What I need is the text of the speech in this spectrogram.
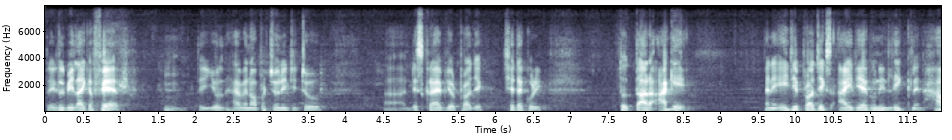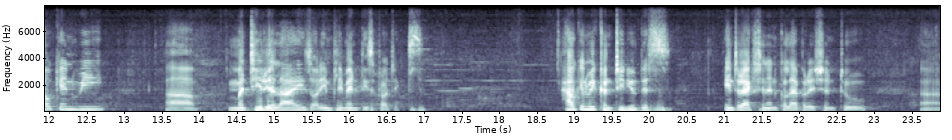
তো ইট উইল বি লাইক আ ফেয়ার ইউল হ্যাভ অ্যান অপরচুনিটি টু ডিসক্রাইব ইউর প্রজেক্ট সেটা করি তো তার আগে মানে এই যে প্রজেক্টস আইডিয়াগুলি লিখলেন হাউ ক্যান উই materialize or implement these projects? How can we continue this Interaction and collaboration to uh,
